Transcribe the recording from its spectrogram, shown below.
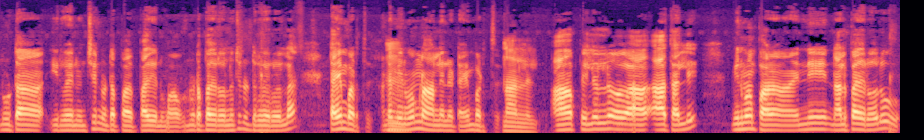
నూట ఇరవై నుంచి నూట పది నూట పది రోజుల నుంచి నూట ఇరవై రోజుల టైం పడుతుంది. అంటే. మినిమం నాలుగు నెలల టైం పడుతుంది. నాలుగు నెలలు. ఆ పిల్లలు ఆ- తల్లి మినిమం ఎన్ని నలభై రోజులు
